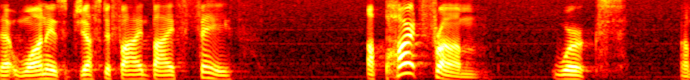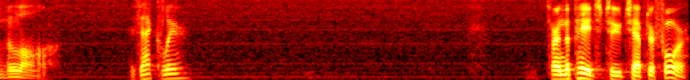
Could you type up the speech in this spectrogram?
that one is justified by faith apart from works of the law. Is that clear? Turn the page to chapter 4,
